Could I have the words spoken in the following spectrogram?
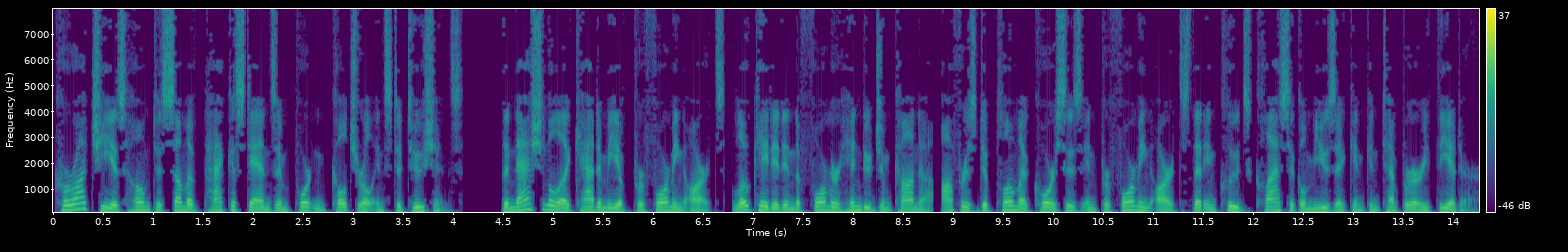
Karachi is home to some of Pakistan's important cultural institutions. The National Academy of Performing Arts, located in the former Hindu Gymkhana, offers diploma courses in performing arts that includes classical music and contemporary theatre.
